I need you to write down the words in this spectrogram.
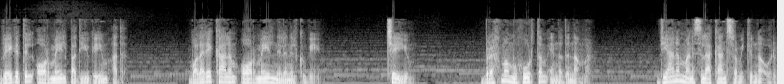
വേഗത്തിൽ ഓർമ്മയിൽ പതിയുകയും അത്. വളരെക്കാലം ഓർമ്മയിൽ നിലനിൽക്കുകയും ചെയ്യും. ബ്രഹ്മമുഹൂർത്തം എന്നത് നമ്മൾ ധ്യാനം മനസ്സിലാക്കാൻ ശ്രമിക്കുന്ന ഒരു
